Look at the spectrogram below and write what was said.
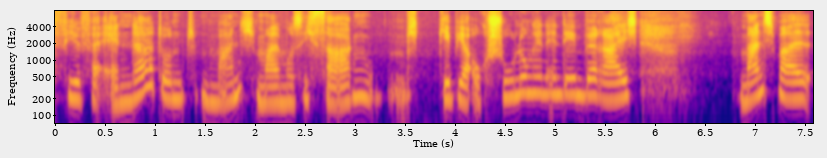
viel verändert. Und manchmal muss ich sagen, ich gebe ja auch Schulungen in dem Bereich. Manchmal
